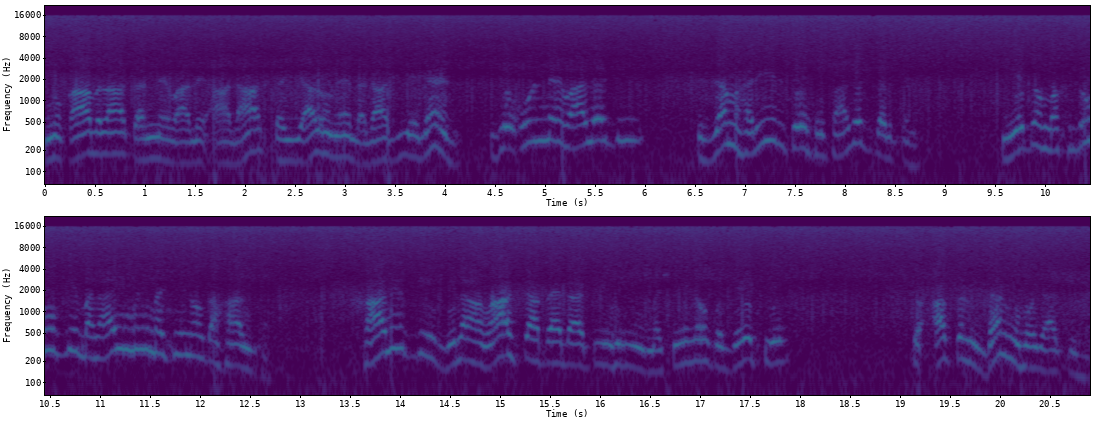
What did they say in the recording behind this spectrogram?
مقابلہ کرنے والے آلات تیاروں میں لگا دیے گئے ہیں، جو اڑنے والے کی زمحریر سے حفاظت کرتے ہیں۔ یہ تو مخلوق کی بنائی ہوئی مشینوں کا حال تھا۔ خالد کی بلا واسطہ پیدا کی ہوئی مشینوں کو دیکھیے تو عقل دنگ ہو جاتی ہے۔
